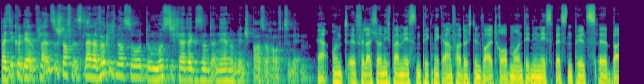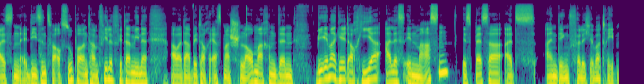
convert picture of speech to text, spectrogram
Bei sekundären Pflanzenstoffen ist es leider wirklich noch so, du musst dich leider gesund ernähren, um den Spaß auch aufzunehmen. Ja, und äh, vielleicht auch nicht beim nächsten Picknick einfach durch den Wald robben und in den nächstbesten Pilz äh, beißen. Die sind zwar auch super und haben viele Vitamine, aber da bitte auch erstmal schlau machen, denn wie immer gilt auch hier, alles in Maßen ist besser als ein Ding völlig übertrieben.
